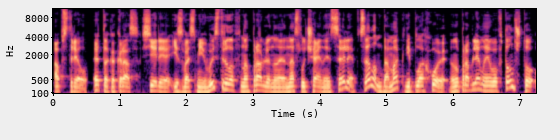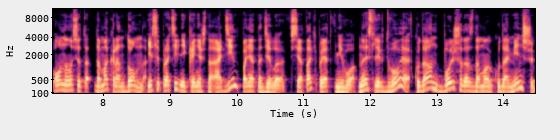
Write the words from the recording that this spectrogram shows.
Обстрел. Это как раз серия из 8 выстрелов, направленная на случайные цели. В целом дамаг неплохой, но проблема его в том, что он наносит дамаг рандомно. Если противник, конечно, один, понятное дело, все атаки пойдут в него. Но если их двое, куда он больше даст дамага, куда меньше,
